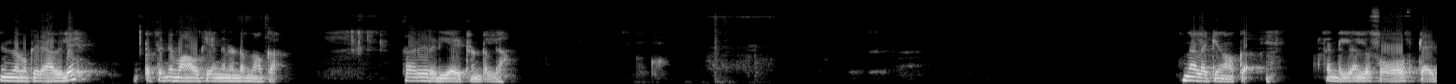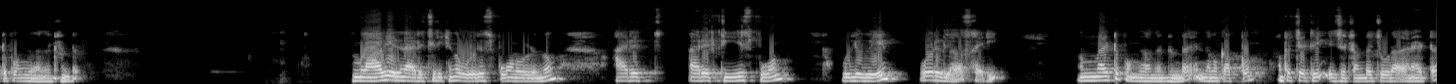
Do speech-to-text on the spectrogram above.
ഇനി നമുക്ക് രാവിലെ അപ്പത്തിന്റെ മാവൊക്കെ എങ്ങനെ ഉണ്ടെന്ന് നോക്കാം. കറി റെഡി ആയിട്ടുണ്ടല്ലോ. ഇളക്കി നോക്കാം. കണ്ടില്ല നല്ല സോഫ്റ്റ് ആയിട്ട് പൊങ്ങി വന്നിട്ടുണ്ട്. നമ്മൾ ആദ്യം ഇതിന് അരച്ചിരിക്കുന്ന ഒരു സ്പൂൺ ഉഴുന്നും അര അര ടീസ്പൂൺ ഉലുവയും ഒരു ഗ്ലാസ് അരി. നന്നായിട്ട് പൊങ്ങി വന്നിട്ടുണ്ട്. ഇനി നമുക്ക് അപ്പം അപ്പച്ചട്ടി വെച്ചിട്ടുണ്ട് ചൂടാകാനായിട്ട്.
